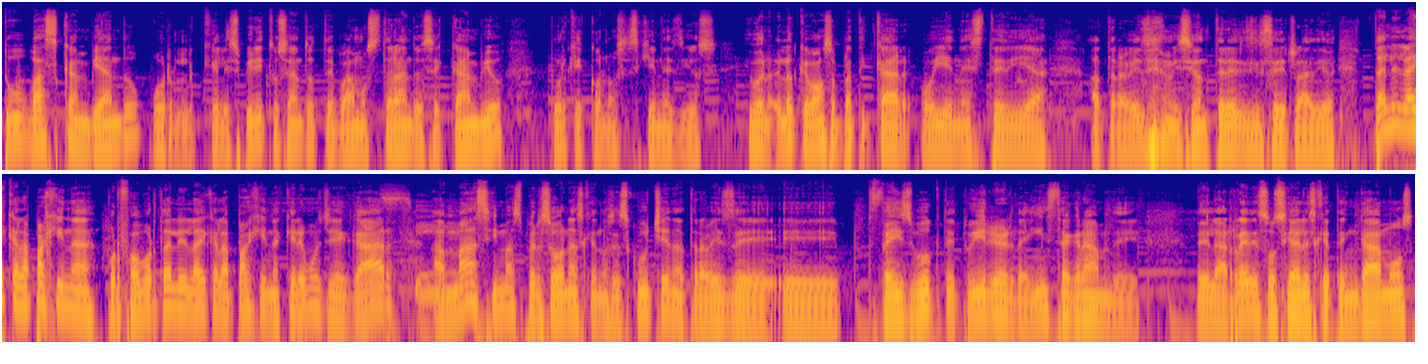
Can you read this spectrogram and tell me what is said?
tú vas cambiando porque el Espíritu Santo te va mostrando ese cambio porque conoces quién es Dios. Y bueno, es lo que vamos a platicar hoy en este día a través de Misión 316 Radio. Dale like a la página, por favor, dale like a la página. Queremos llegar a más y más personas que nos escuchen a través de eh, Facebook, de Twitter, de Instagram, de de las redes sociales que tengamos.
